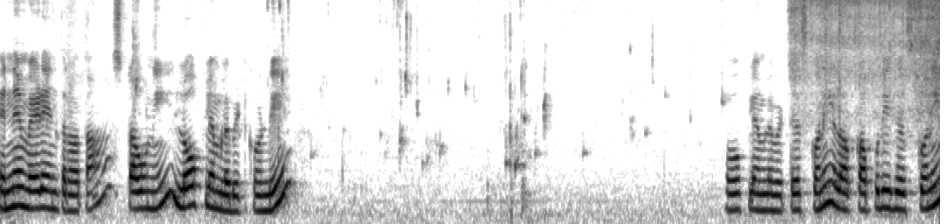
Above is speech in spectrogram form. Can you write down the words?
పెన్నెం వేడైన తర్వాత స్టవ్ని లో ఫ్లేమ్లో పెట్టుకోండి. లో ఫ్లేమ్లో పెట్టేసుకొని ఇలా ఒక కప్పు తీసేసుకొని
